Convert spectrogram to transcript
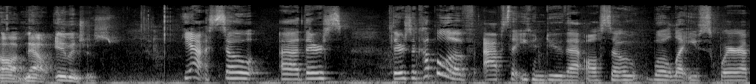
Uh, now images. Yeah, so uh, there's there's a couple of apps that you can do that also will let you square up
